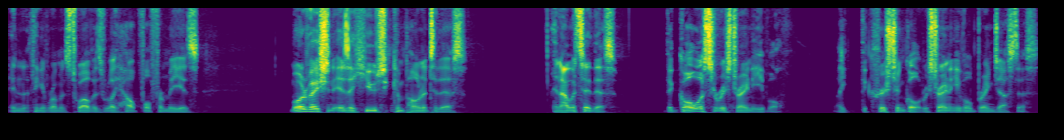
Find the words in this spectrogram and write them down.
in the thing of romans 12 is really helpful for me is motivation is a huge component to this. And i would say this the goal is to restrain evil. Like the christian goal restrain evil bring justice.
